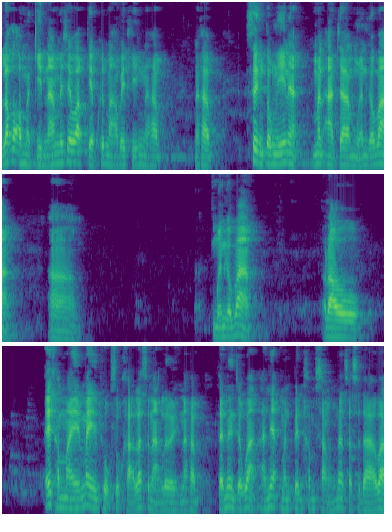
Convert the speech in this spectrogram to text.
แล้วก็เอามากินนะไม่ใช่ว่าเก็บขึ้นมาเอาไปทิ้งนะครับนะครับ ซึ่งตรงนี้เนี่ยมันอาจจะเหมือนกับว่าเหมือนกับว่าเราเอ๊ะทำไมไม่ถูกสุขาลักษณะเลยนะครับ แต่เนื่องจากว่าอันเนี้ยมันเป็นคำสั่งของท่านศาสดาว่า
